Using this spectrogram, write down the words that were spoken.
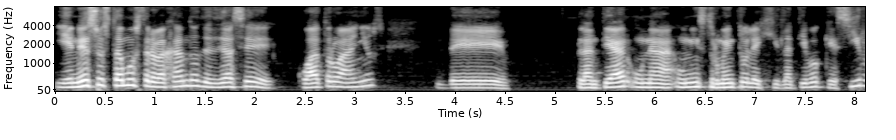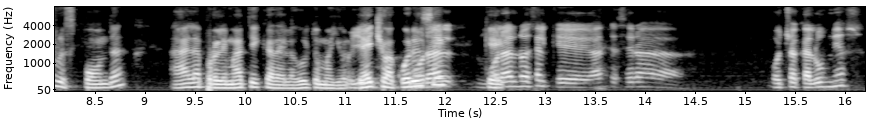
y en eso estamos trabajando desde hace cuatro años de plantear una, un instrumento legislativo que sí responda a la problemática del adulto mayor. Oye, de hecho, acuérdense Moral, que- Moral no es el que antes era ocho calumnias.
